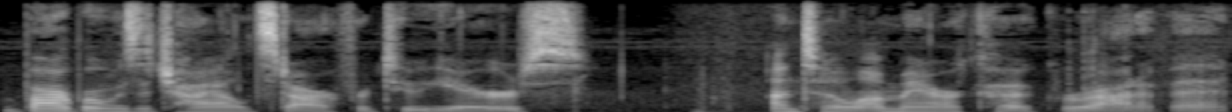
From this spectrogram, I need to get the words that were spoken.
Barbara was a child star for two years, until America grew out of it.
